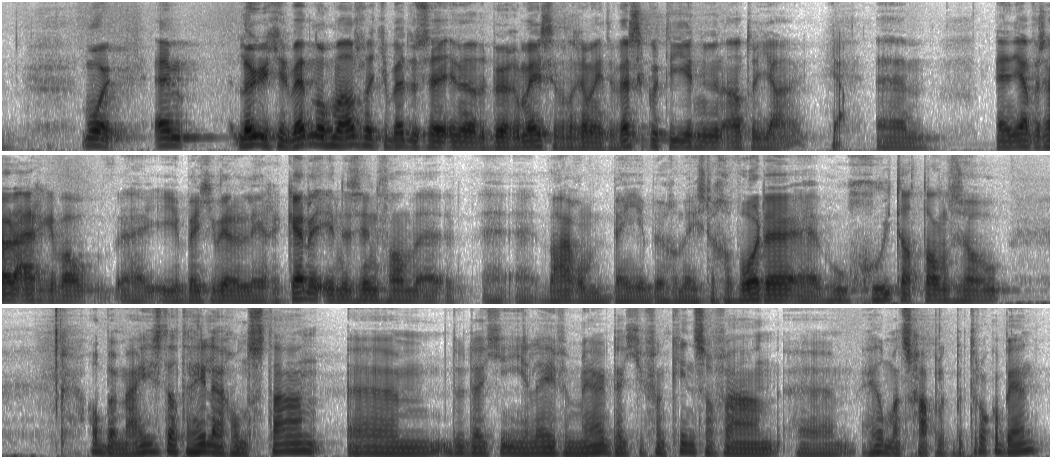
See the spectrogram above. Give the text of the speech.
Mooi. En leuk dat je er bent nogmaals, want je bent dus eh, inderdaad de burgemeester van de gemeente Westerkwartier nu een aantal jaar. Ja. Ehm, en ja, we zouden eigenlijk wel eh, je een beetje willen leren kennen in de zin van eh, eh, waarom ben je burgemeester geworden? Eh, hoe groeit dat dan zo? Oh, bij mij is dat heel erg ontstaan ehm, doordat je in je leven merkt dat je van kinds af aan ehm, heel maatschappelijk betrokken bent.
